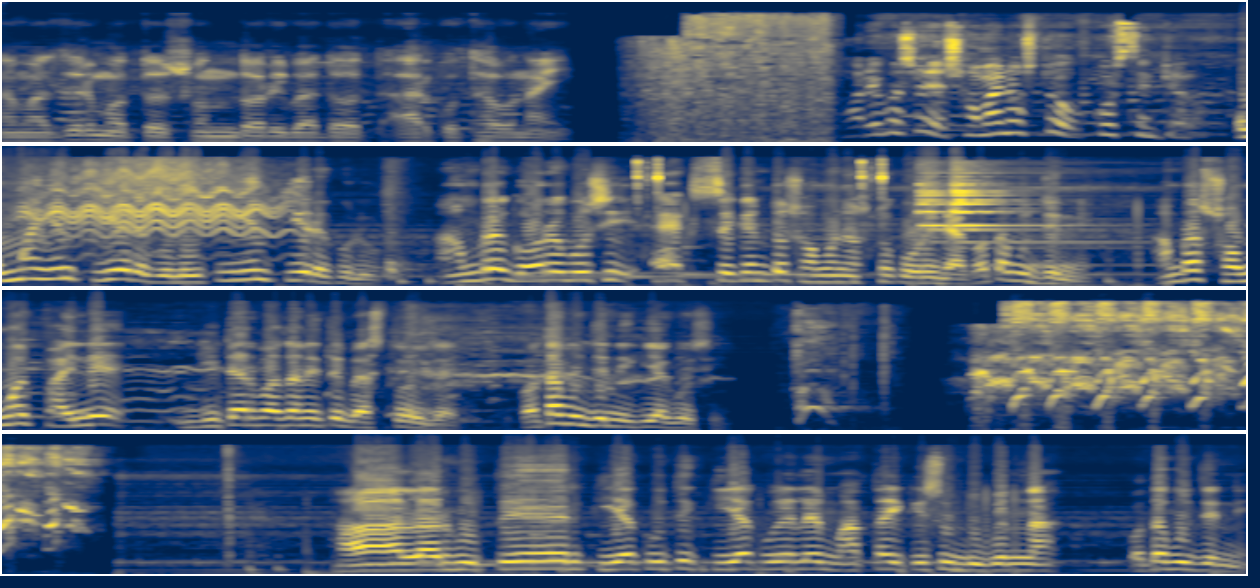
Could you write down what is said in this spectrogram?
নামাজের মতো সুন্দর ইবাদত আর কোথাও নাই। ঘরে বসে সময় নষ্ট করছেন কেন? ওমা ইয়েন কি রে গুলো তুই ইয়েন কি রে গুলো আমরা ঘরে বসি এক সেকেন্ড সময় নষ্ট করি না কথা বুঝছেন নি? আমরা সময় পাইলে গিটার বাজানিতে ব্যস্ত হয়ে যায় কথা বুঝছেন নি কিয়া কইছি? হালার হুতের কিয়া কইতে কিয়া কইলে মাথায় কিছু ডুবেন না। কথা বুঝছেন নি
